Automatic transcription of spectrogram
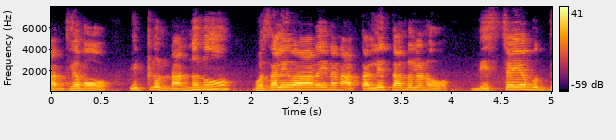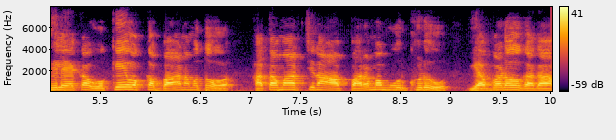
తథ్యము. ఇట్లు నన్నును ముసలివారైన నా తల్లిదండ్రులను నిశ్చయ బుద్ధి లేక ఒకే ఒక్క బాణముతో హతమార్చిన ఆ పరమ మూర్ఖుడు ఎవ్వడో గదా.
